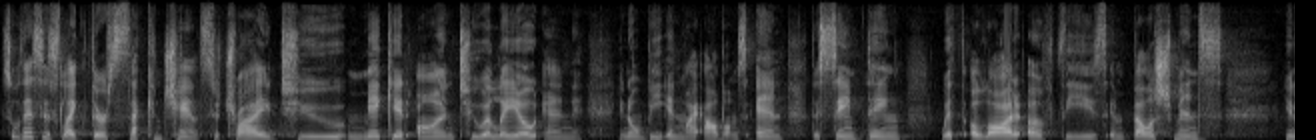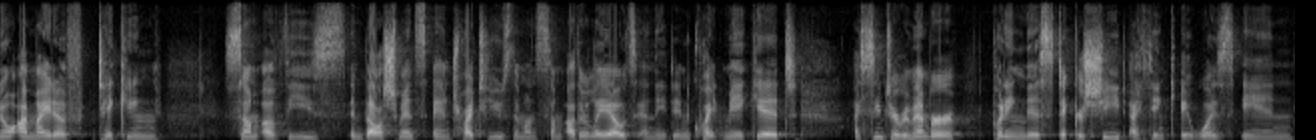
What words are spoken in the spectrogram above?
So this is like their second chance to try to make it onto a layout and you know be in my albums. And the same thing with a lot of these embellishments. You know, I might have taken some of these embellishments and tried to use them on some other layouts and they didn't quite make it. I seem to remember putting this sticker sheet, I think it was in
